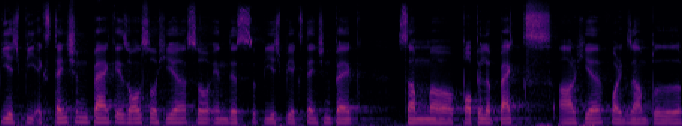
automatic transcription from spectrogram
PHP extension pack is also here. So in this PHP extension pack some uh, popular packs are here for example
